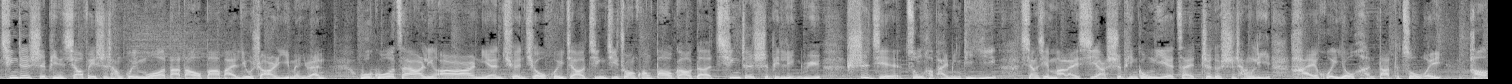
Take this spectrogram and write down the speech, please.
清真食品消费市场规模达到八百六十二亿美元。我国在二零二二年全球回教经济状况报告的清真食品领域，世界综合排名第一。相信马来西亚食品工业在这个市场里还会有很大的作为。好，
